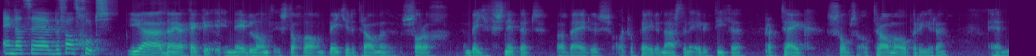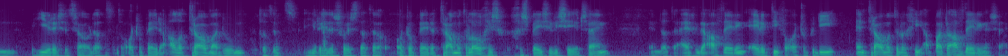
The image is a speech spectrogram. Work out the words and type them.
en dat uh, bevalt goed? Ja, nou ja, kijk, in Nederland is toch wel een beetje de traumazorg een beetje versnipperd. Waarbij dus orthopeden naast een electieve praktijk soms ook trauma opereren. En hier is het zo dat de orthopeden alle trauma doen. Dat het hier zo is dat de orthopeden traumatologisch gespecialiseerd zijn. En dat eigenlijk de afdeling electieve orthopedie en traumatologie aparte afdelingen zijn.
